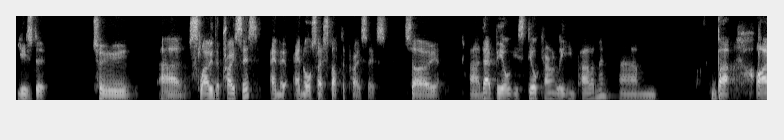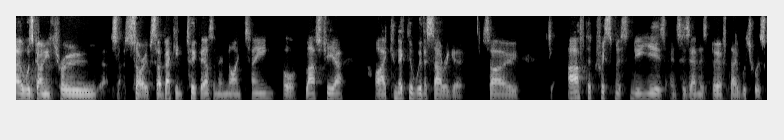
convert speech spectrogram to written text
used it to uh, slow the process and and also stop the process. So uh, that bill is still currently in Parliament. Um, but I was going through, sorry, so back in 2019 or last year, I connected with a surrogate. So after Christmas, New Year's, and Susannah's birthday, which was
